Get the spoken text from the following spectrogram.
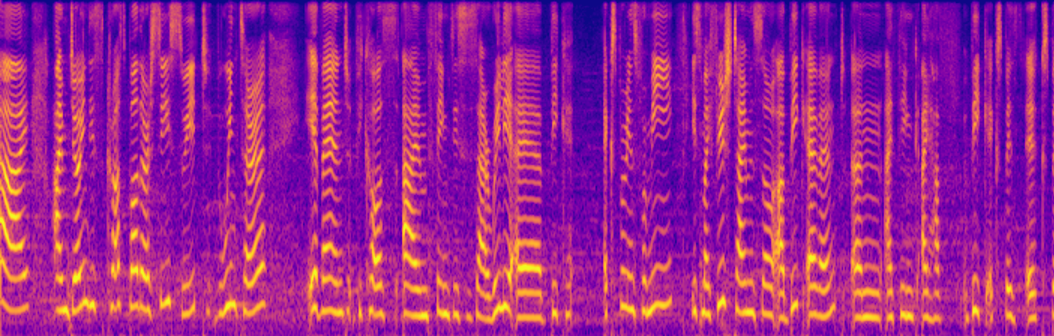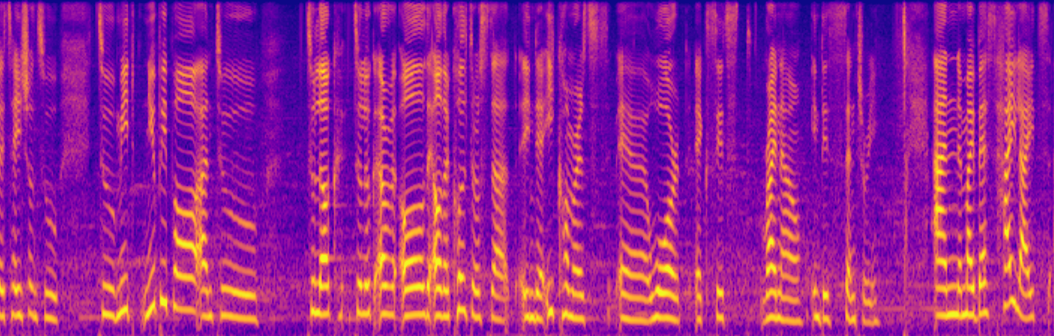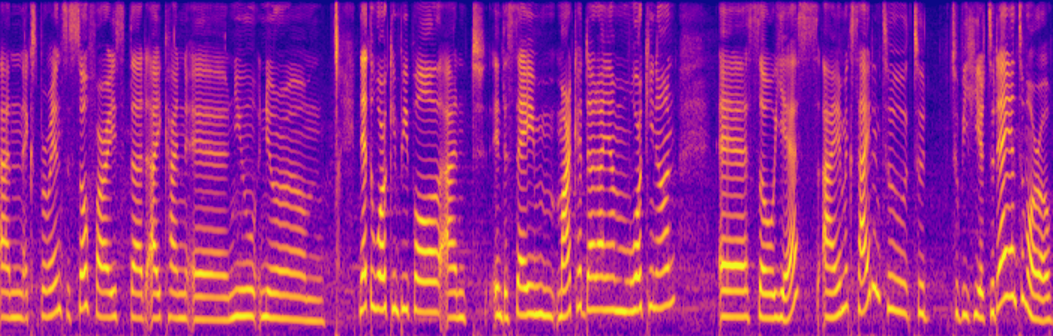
Hi, I'm joining this cross-border C-suite winter event because I think this is a really a big experience for me. It's my first time in so a big event and I think I have big expectations to to meet new people and to to look to look over all the other cultures that in the e-commerce uh, world exist right now in this century. And my best highlights and experiences so far is that I can uh, new new um, networking people and in the same market that I am working on. Uh, so yes, I am excited to to to be here today and tomorrow.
